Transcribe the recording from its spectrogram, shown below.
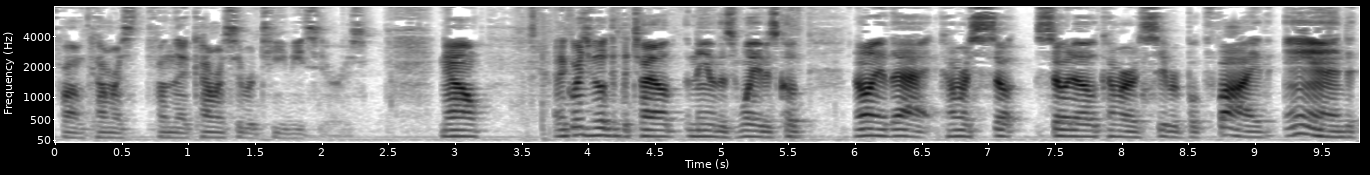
from, Commerce from the Kamen Saber TV series. Now, and of course if you look at the title, the name of this wave is called, not only that, Kamen so SO-DO Kamen Saber Book 5, and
